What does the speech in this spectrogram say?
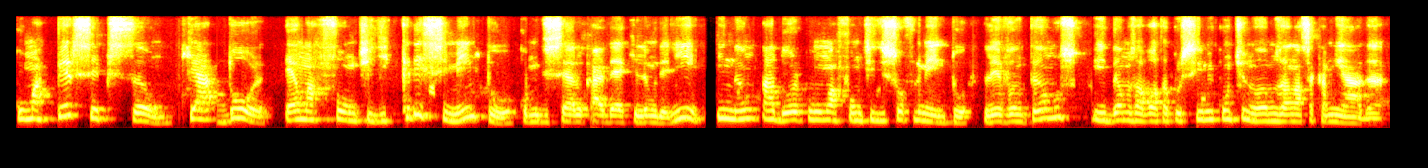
com uma percepção que a dor é uma fonte de crescimento, como disseram Kardec e Leon Denis, e não a dor como uma fonte de sofrimento. Levantamos e damos a volta por cima e continuamos a nossa caminhada.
